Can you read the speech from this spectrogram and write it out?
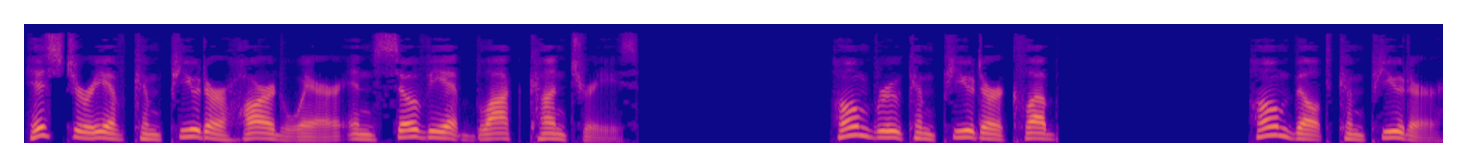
History of computer hardware in Soviet bloc countries Homebrew Computer Club Homebuilt computer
